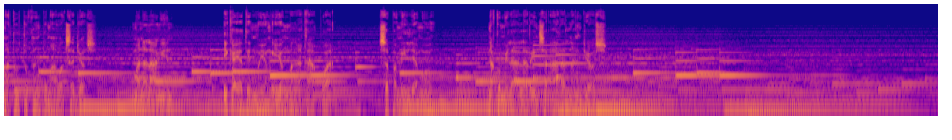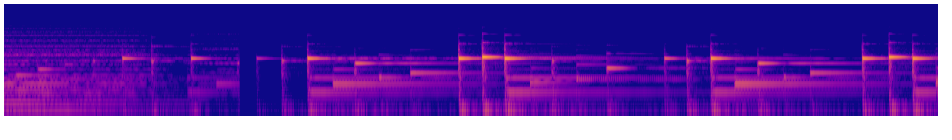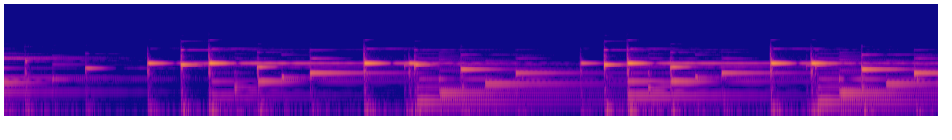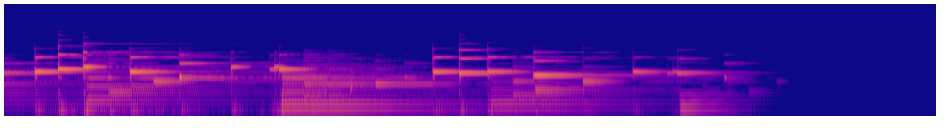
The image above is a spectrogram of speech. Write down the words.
Matuto kang tumawag sa Diyos. Manalangin. Ikayatin mo yung iyong mga kapwa sa pamilya mo na kumilala rin sa aral ng Diyos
